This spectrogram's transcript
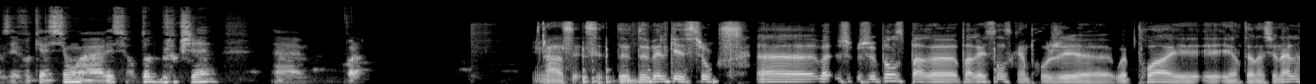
vous avez vocation à aller sur d'autres blockchains? Voilà. Ah, c'est de, de, belles questions. Euh, bah, je, je, pense par par essence qu'un projet Web 3 est, est, est international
